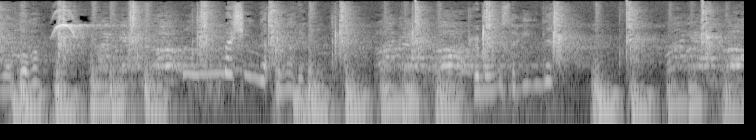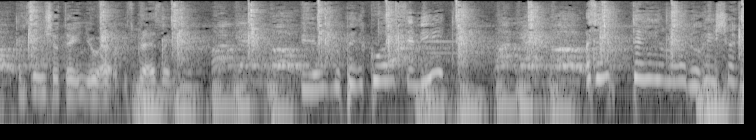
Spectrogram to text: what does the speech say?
minha avó. Imagine agora. Mais ainda. Mas eu tenho Elvis Presley. E eu não pego a Celine. Mas eu tenho Little Richard.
